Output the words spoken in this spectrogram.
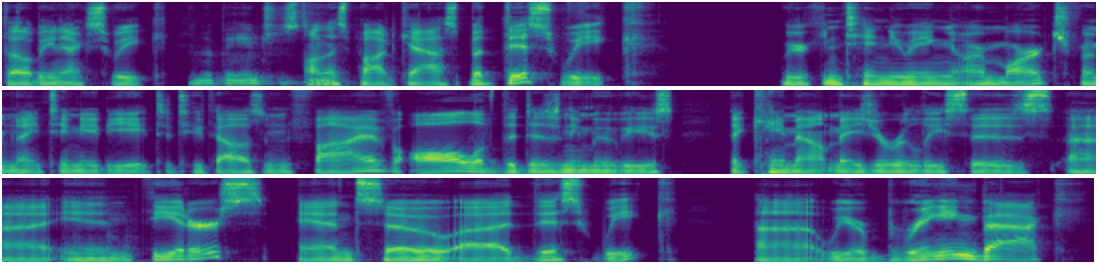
that'll be next week. It'll be interesting on this podcast. But this week, we're continuing our march from 1988 to 2005. All of the Disney movies that came out, major releases uh, in theaters. And so uh, this week, uh, we are bringing back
